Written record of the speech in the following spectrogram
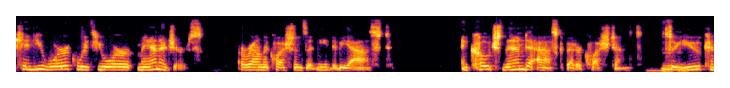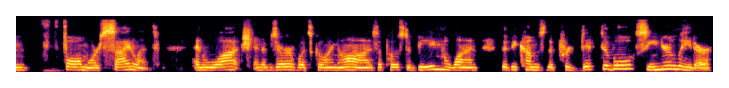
Can you work with your managers around the questions that need to be asked and coach them to ask better questions mm-hmm. so you can fall more silent and watch and observe what's going on as opposed to being the one that becomes the predictable senior leader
